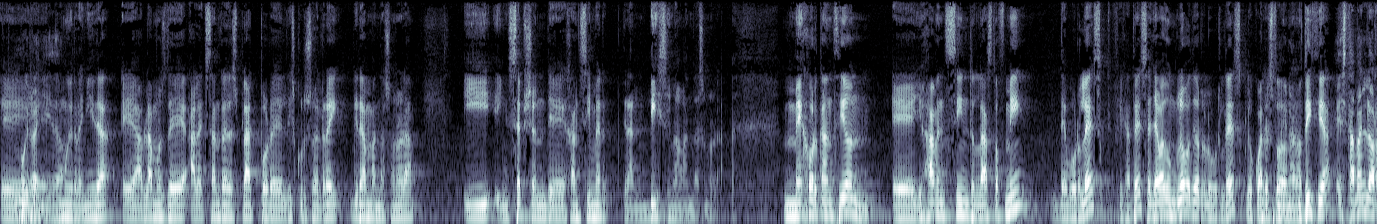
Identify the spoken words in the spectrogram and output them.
eh, Muy reñida. muy reñida. Eh, hablamos de Alexandre Desplat por El Discurso del Rey, gran banda sonora. Y Inception de Hans Zimmer, grandísima banda sonora. Mejor canción, eh, You Haven't Seen the Last of Me, de Burlesque. Fíjate, se ha llevado un globo de oro Burlesque, lo cual es toda una noticia. Estaba en los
